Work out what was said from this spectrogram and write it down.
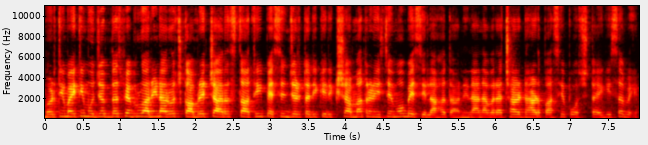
મળતી માહિતી મુજબ દસ ફેબ્રુઆરીના રોજ કામરેજ ચાર રસ્તાથી પેસેન્જર તરીકે રિક્ષામાં ત્રણ ઇસમો બેસેલા હતા અને નાના વરાછા ઢાળ પાસે પહોંચતા એક સમયે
